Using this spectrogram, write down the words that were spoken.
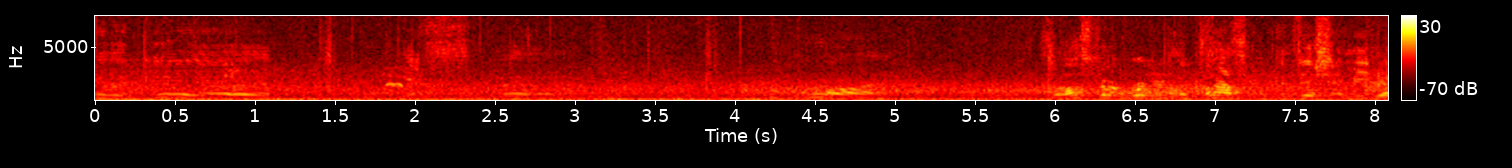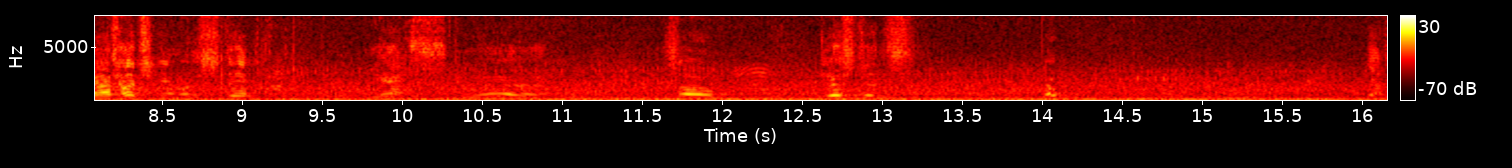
Good, Yes, good. Good boy. So I'll start working on the classical condition, me Yep. touching him with a stick. Yes, good. So, distance. Nope. Yes.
